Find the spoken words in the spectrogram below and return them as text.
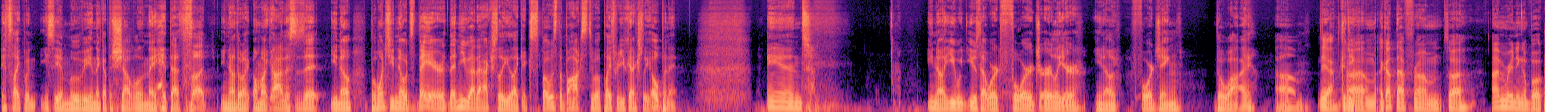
it's like when you see a movie and they got the shovel and they hit that thud, you know, they're like, oh my God, this is it, you know? But once you know it's there, then you got to actually like expose the box to a place where you can actually open it. And, you know, you would use that word forge earlier, you know, forging the why. Um, Yeah. Could you- um, I got that from so uh, I'm reading a book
